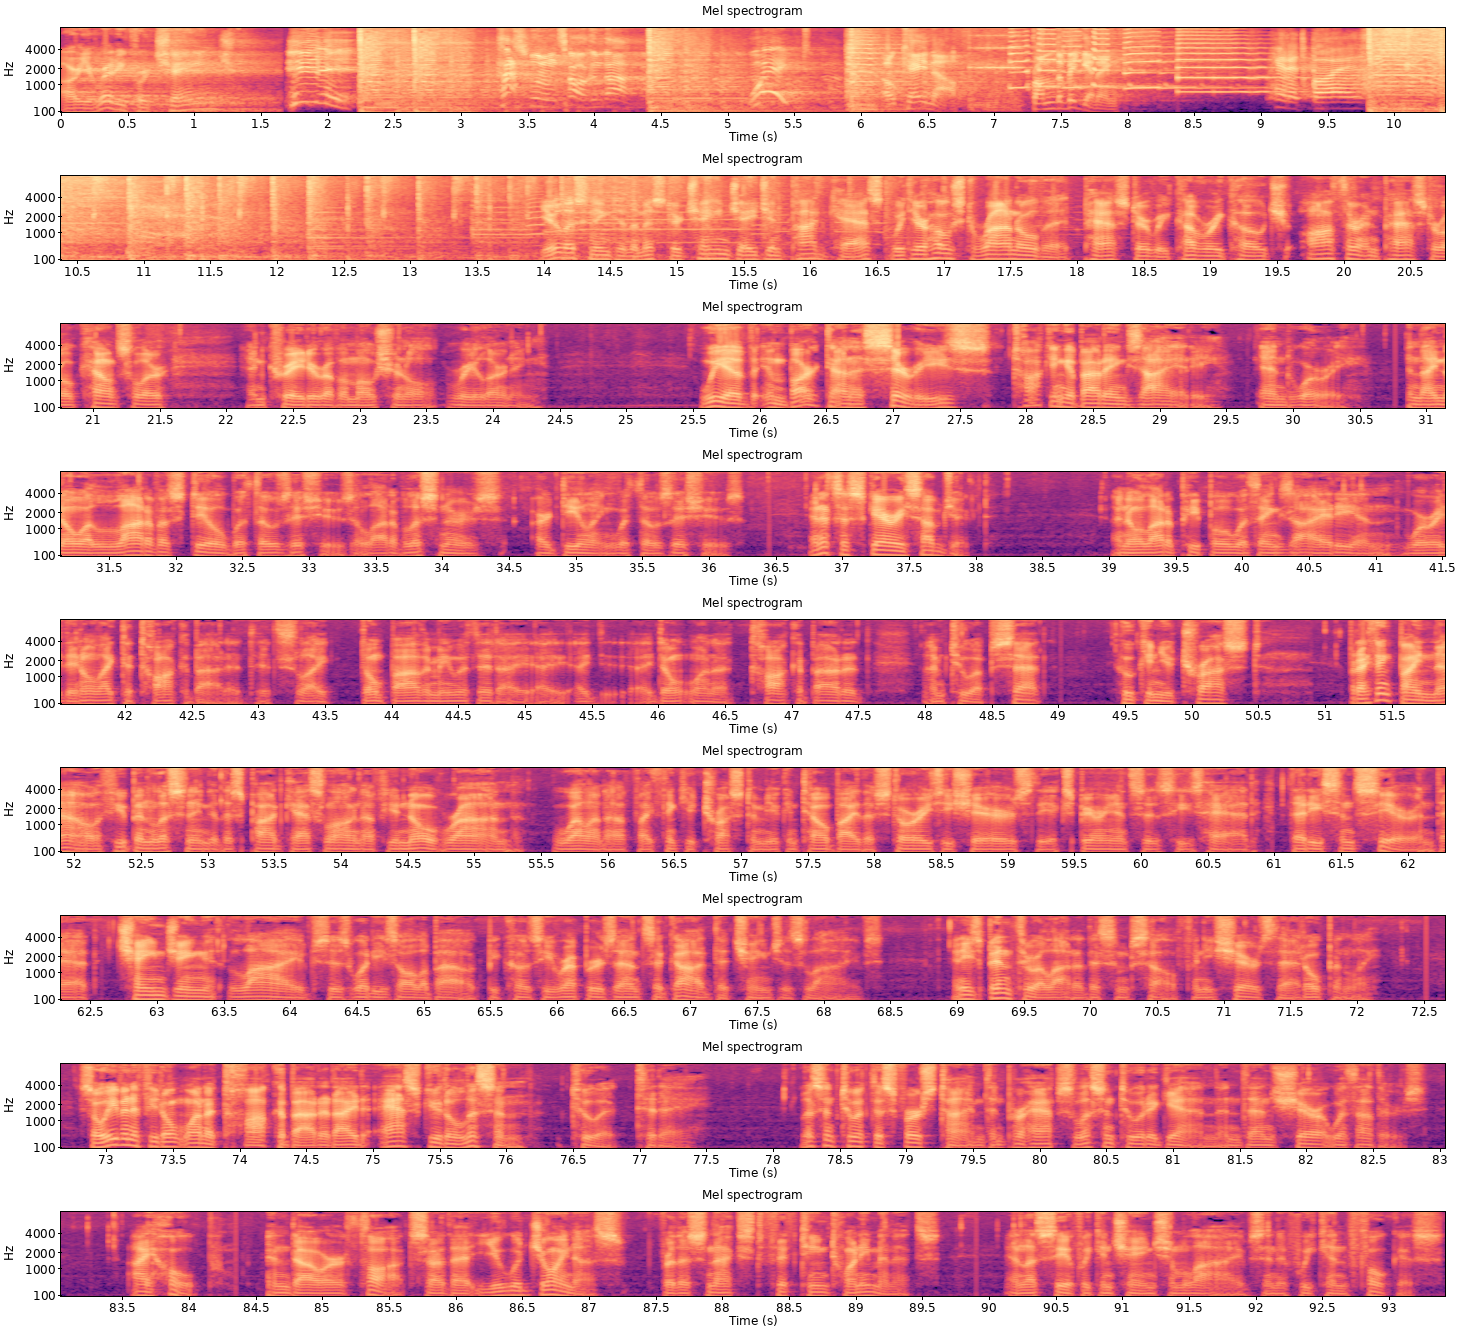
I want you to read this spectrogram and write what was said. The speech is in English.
Are you ready for change? Hit it! That's what I'm talking about. Wait! Okay, now, from the beginning. Hit it, boys. You're listening to the Mr. Change Agent podcast with your host, Ron Ovitt, pastor, recovery coach, author, and pastoral counselor, and creator of emotional relearning. We have embarked on a series talking about anxiety and worry. And I know a lot of us deal with those issues. A lot of listeners are dealing with those issues. And it's a scary subject. I know a lot of people with anxiety and worry, they don't like to talk about it. It's like, don't bother me with it. I, I, I, I don't want to talk about it. I'm too upset. Who can you trust? But I think by now, if you've been listening to this podcast long enough, you know Ron well enough. I think you trust him. You can tell by the stories he shares, the experiences he's had, that he's sincere and that changing lives is what he's all about because he represents a God that changes lives. And he's been through a lot of this himself, and he shares that openly. So even if you don't want to talk about it, I'd ask you to listen to it today. Listen to it this first time, then perhaps listen to it again, and then share it with others. I hope and our thoughts are that you would join us for this next 15 20 minutes and let's see if we can change some lives and if we can focus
